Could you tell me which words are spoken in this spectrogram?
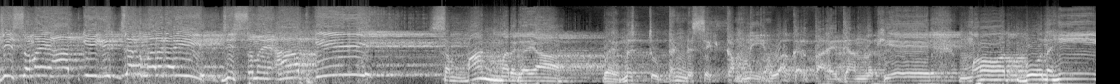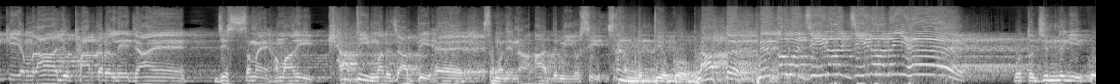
जिस समय आपकी इज़्ज़त मर गई जिस समय आपकी सम्मान मर गया, वह मृत्यु दंड से कम नहीं हुआ करता है। ध्यान रखिए, मौत वो नहीं कि यमराज उठाकर ले जाएँ, जिस समय हमारी ख्याति मर जाती है। समझना आदमी उसी क्षण मृत्यु को प्राप्त, फिर तो वो जीना वो तो ज़िंदगी को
